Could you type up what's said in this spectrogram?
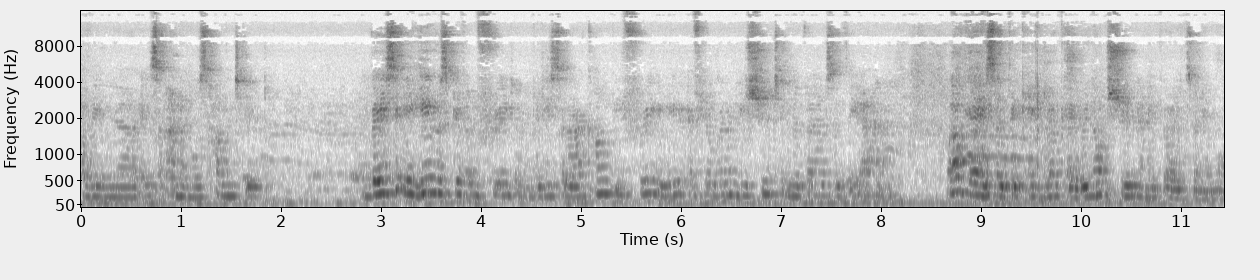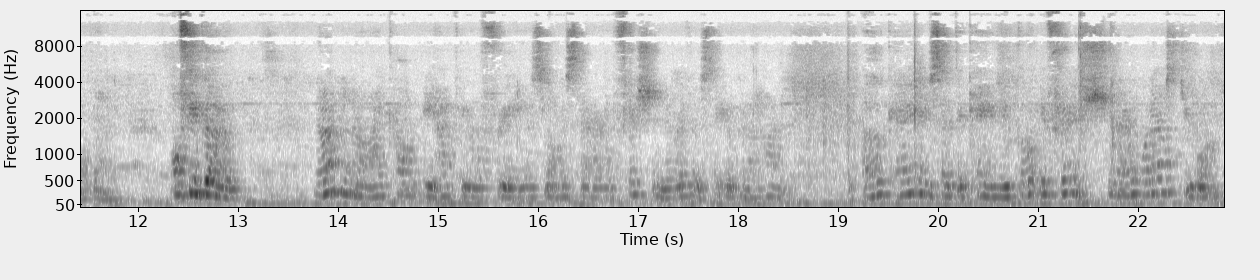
having uh, its animals hunted. Basically, he was given freedom, but he said, I can't be free if you're going to be shooting the birds of the air. Okay, said the king, okay, we're not shooting any birds anymore then. Off you go. No, no, no, I can't be happy or free as long as there are fish in the rivers that you're going to hunt. Okay, said the king, you've got your fish, you know, what else do you want?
